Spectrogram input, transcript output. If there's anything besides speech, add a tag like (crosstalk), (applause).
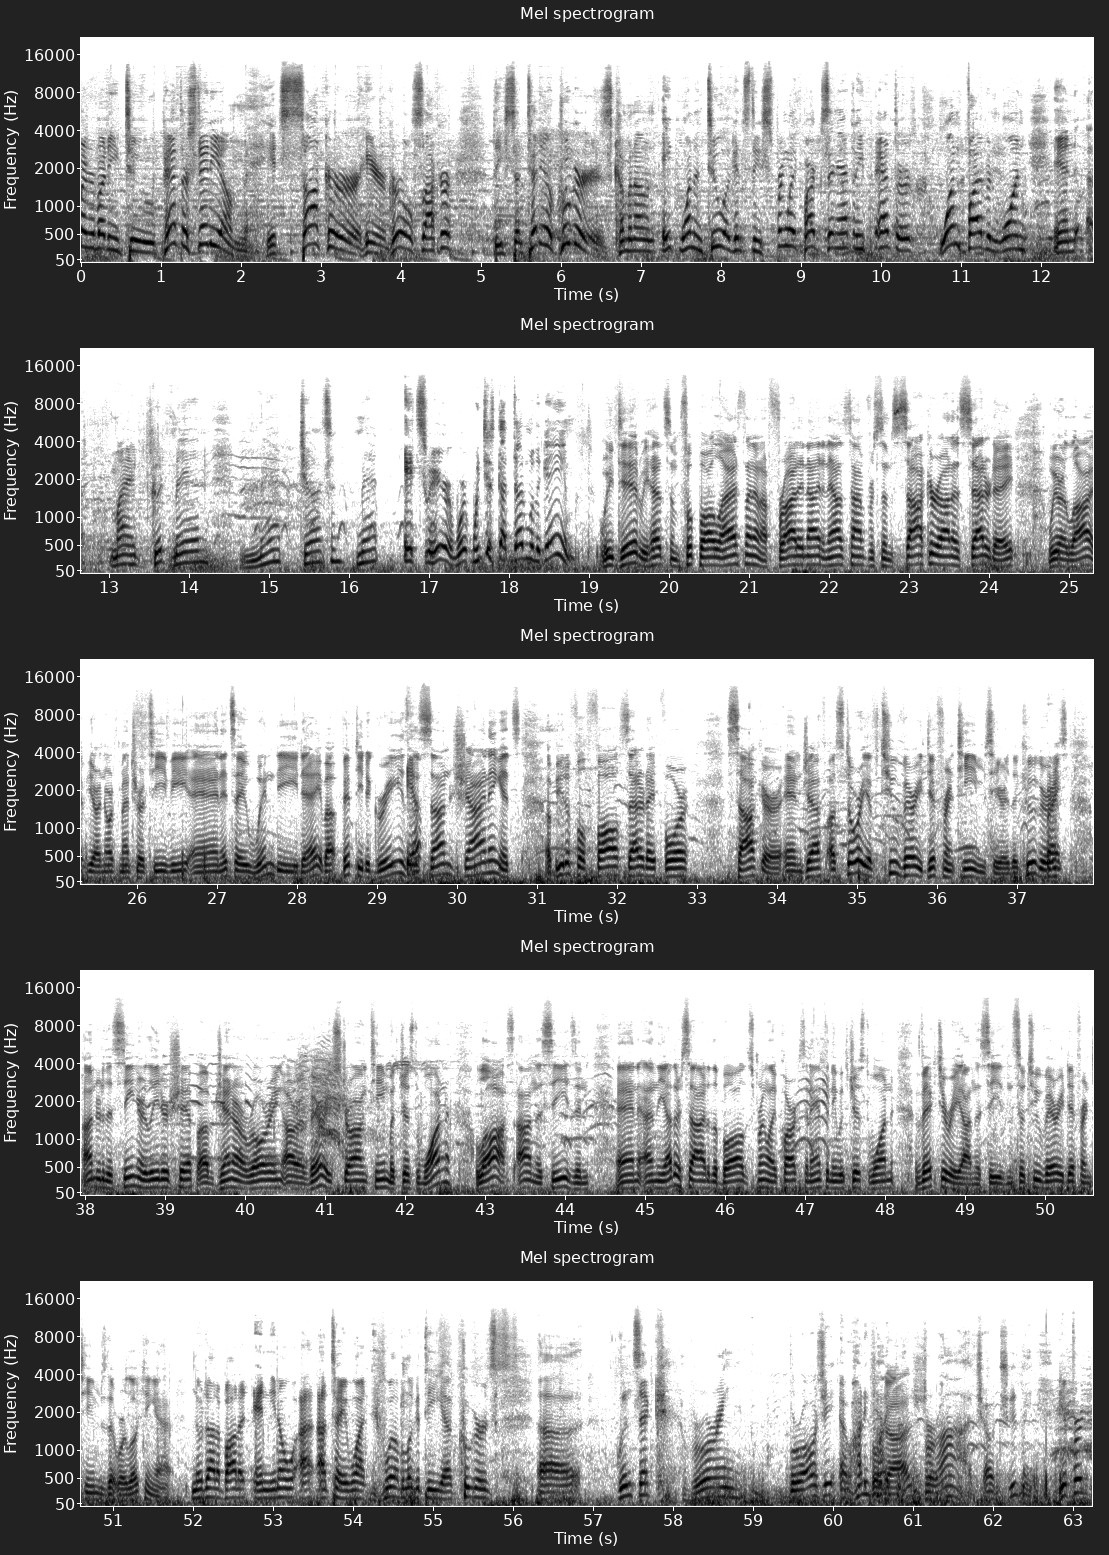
Welcome, everybody, to Panther Stadium. It's soccer here, girls soccer. The Centennial Cougars coming on 8 1 and 2 against the Spring Lake Park St. Anthony Panthers 1 5 and 1. And uh, my good man, Matt Johnson. Matt, it's here. We're, we just got done with the game. We did. We had some football last night on a Friday night, and now it's time for some soccer on a Saturday. We are live here on North Metro TV, and it's a windy day, about 50 degrees. Yep. The sun shining. It's a beautiful fall Saturday for soccer. And Jeff, a story of two very different teams here. The Cougars, Right. under the senior leadership of Jenna Roaring, are a very strong team with just one loss on the season. And on the other side of the ball, the Spring Lake Park St. Anthony with just one victory on the season. So two very different teams that we're looking at. No doubt about it. And, you know, I, I'll tell you what, we'll have a look at the uh, Cougars. Uh, Glinsek, Roaring, Barrage. Uh, how do you. Barrage. Oh, excuse me. Gifford,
